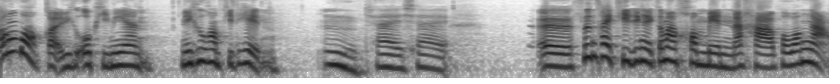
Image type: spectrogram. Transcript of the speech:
ต้องบอกก่อนนี่คือ opinion นี่คือความคิดเห็น อืมใช่ใช่เออซึ่งใครคิดยังไงก็มาคอมเมนต์นะคะ เพราะว่าเหงา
